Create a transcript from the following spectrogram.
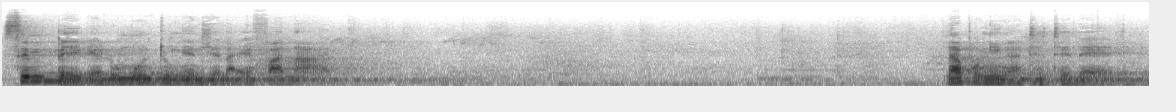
simbheke umuntu ngendlela efanayo. Lapho ngingathethelele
